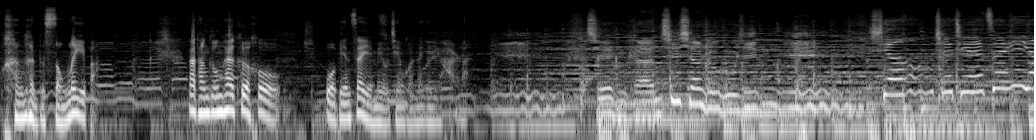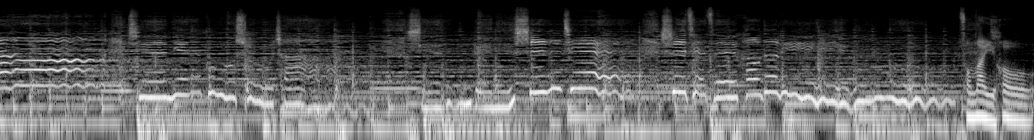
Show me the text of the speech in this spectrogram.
狠狠地怂了一把。那堂公开课后，我便再也没有见过那个女孩了。千看吉祥如意。小雀结嘴呀，千年古树茶，献给你世界，世界最好的礼物。从那以后，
